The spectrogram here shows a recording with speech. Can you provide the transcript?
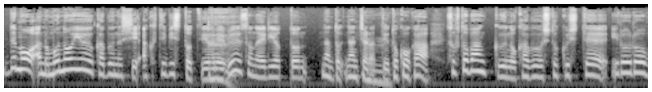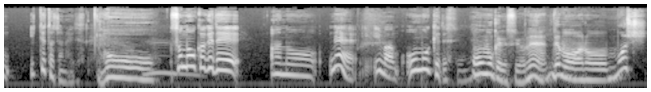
でも、あの、物言う株主、アクティビストって言われる、うん、そのエリオット、なんと、なんちゃらっていうとこが、ソフトバンクの株を取得して、いろいろ言ってたじゃないですか。そのおかげで、あのね、今、大儲けですよね。大儲けですよね。でも、あの、もし、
